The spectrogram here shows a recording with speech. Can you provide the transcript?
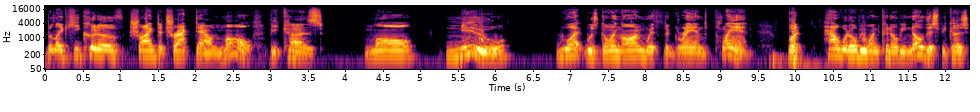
But like he could have tried to track down Maul because Maul knew what was going on with the grand plan, but how would Obi Wan Kenobi know this? Because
